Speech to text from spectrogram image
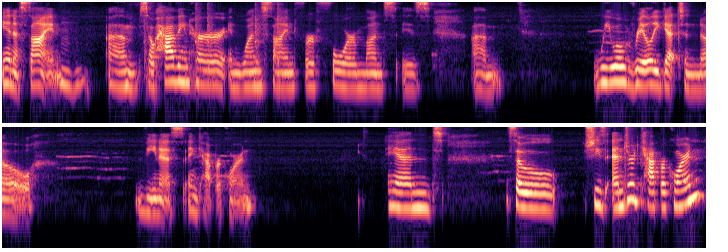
in a sign. Um, so having her in one sign for four months is, um, we will really get to know Venus in Capricorn. And so she's entered Capricorn.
